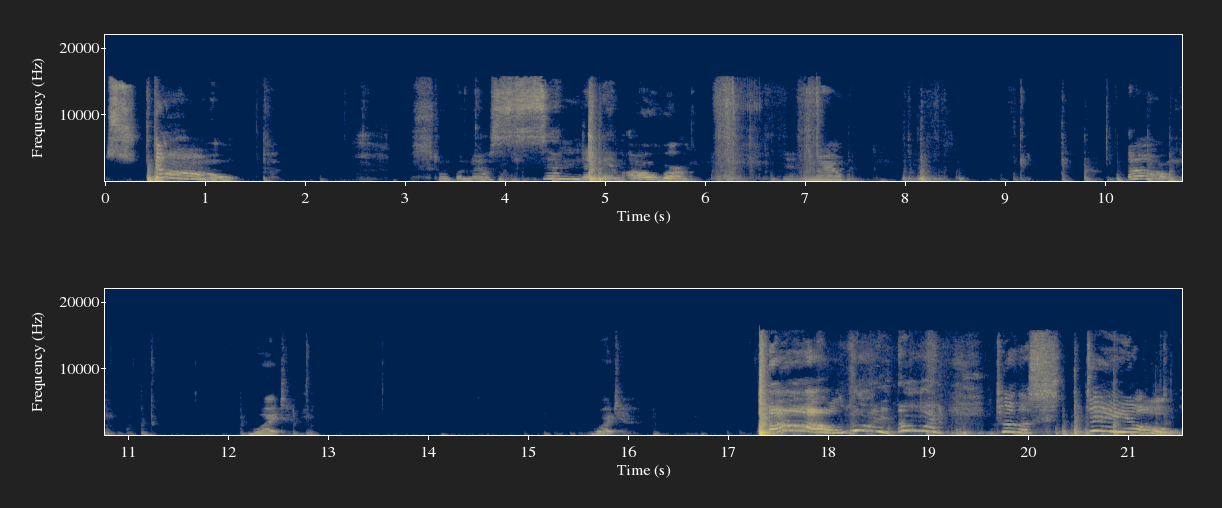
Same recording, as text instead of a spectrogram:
Stomp! Stomping now, sending him over. And now. Oh! Wait. Wait. Oh, what? On to the steel.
